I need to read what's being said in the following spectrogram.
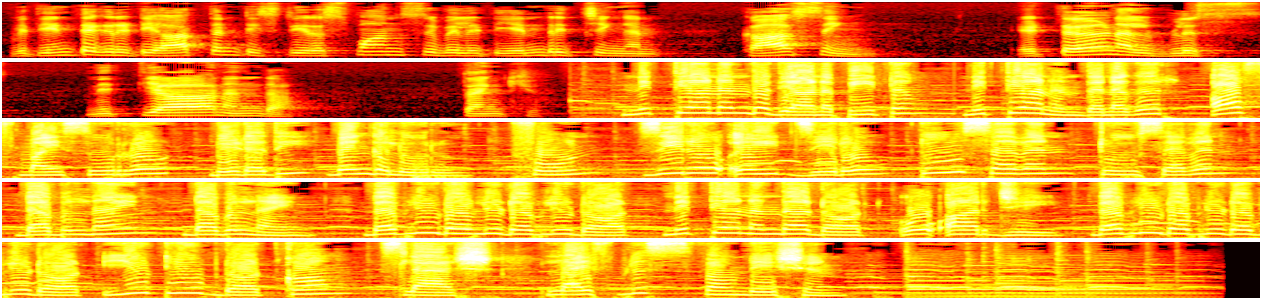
with integrity, authenticity, responsibility, enriching and causing eternal bliss. Nityananda. Thank you. Nityananda Dhyanapeetham Nityananda Nagar of Mysore road Bidadi Bengaluru phone zero eight zero two seven two seven double nine double nine www.nityananda.org, www.youtube.com slash Foundation.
